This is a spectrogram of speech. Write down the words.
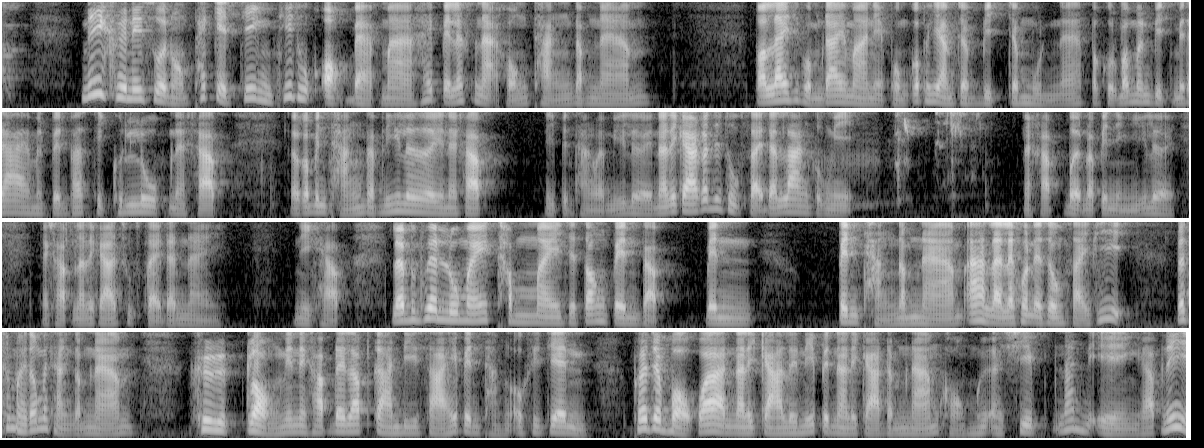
นี่คือในส่วนของแพคเกจจิ้งที่ถูกออกแบบมาให้เป็นลักษณะของถังดำน้ำตอนแรกที่ผมได้มาเนี่ยผมก็พยายามจะบิดจะหมุนนะ ปรากฏว่ามันบิดไม่ได้ มันเป็นพลาสติกขึ้นรูปนะครับ แล้วก็เป็นถังแบบนี้เลยนะครับ นี่เป็นถังแบบนี้เลย นาฬิกาก็จะถูกใส่ด้านล่างตรงนี้นะครับ เปิดมาเป็นอย่างนี้เลยนะครับ นาฬิกาถูกใส่ด้านในนี่ครับ แล้วเพื่อนๆรู้ไหมทำไมจะต้องเป็นแบบเป็นเป็นถังดำน้ำอะหลายๆคนอาจจะสงสัยพี่ แล้วทำไมต้องเป็นถังดำน้ำคือกล่องเนี่ยนะครับได้รับการดีไซน์ให้เป็นถังออกซิเจน เพื่อจะบอกว่านาฬิกาเรือนนี้เป็นนาฬิกาดำน้ำของมืออาชีพนั่นเองครับนี่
